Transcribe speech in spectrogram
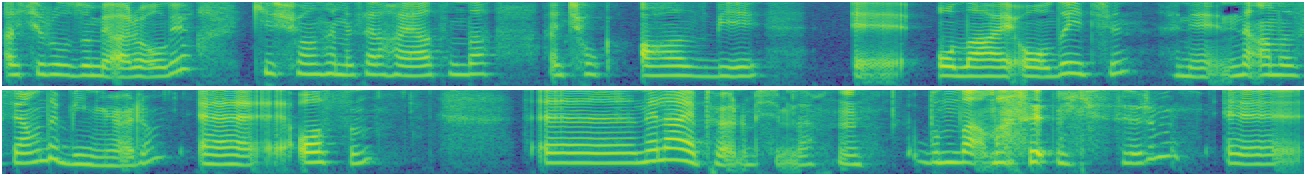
aşırı uzun bir ara oluyor. Ki şu an mesela hayatımda hani çok az bir e, olay olduğu için hani ne anlatacağımı da bilmiyorum. E, olsun. E, neler yapıyorum şimdi? Hı. Bundan bahsetmek istiyorum. Eee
